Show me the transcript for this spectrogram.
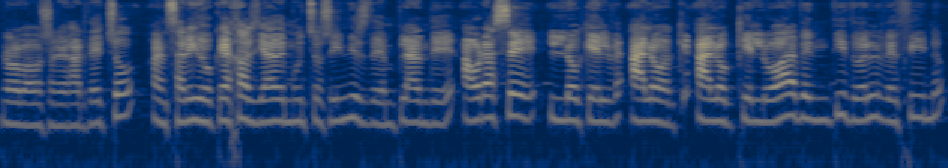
no lo vamos a negar. De hecho, han salido quejas ya de muchos indies de en plan de ahora sé lo que a, lo, a lo que lo ha vendido el vecino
